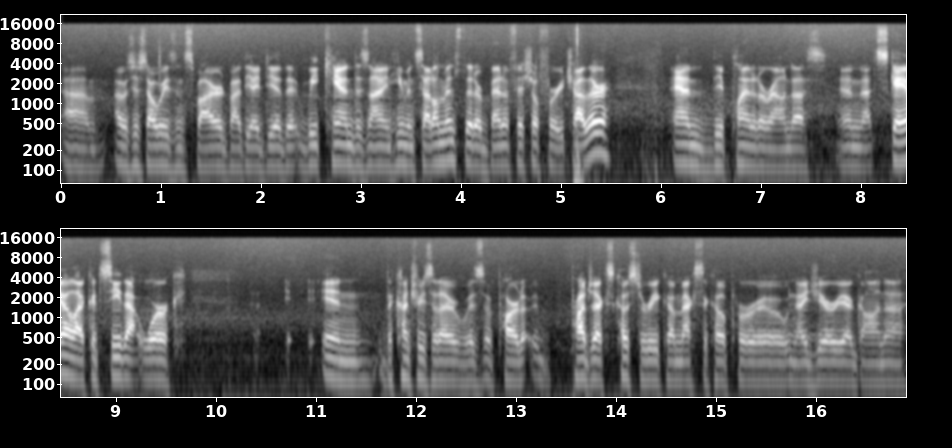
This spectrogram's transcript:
um, I was just always inspired by the idea that we can design human settlements that are beneficial for each other and the planet around us. And at scale, I could see that work in the countries that I was a part of, projects Costa Rica, Mexico, Peru, Nigeria, Ghana.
